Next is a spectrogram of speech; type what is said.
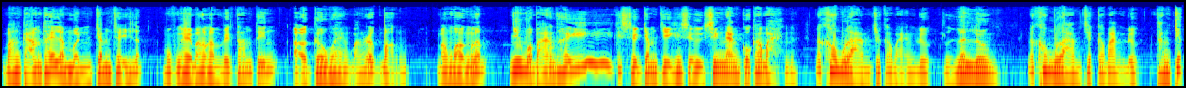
Bạn cảm thấy là mình chăm chỉ lắm. Một ngày bạn làm việc 8 tiếng ở cơ quan bạn rất bận bạn bận lắm. Nhưng mà bạn thấy cái sự chăm chỉ cái sự siêng năng của các bạn nó không làm cho các bạn được lên lương nó không làm cho các bạn được thăng chức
